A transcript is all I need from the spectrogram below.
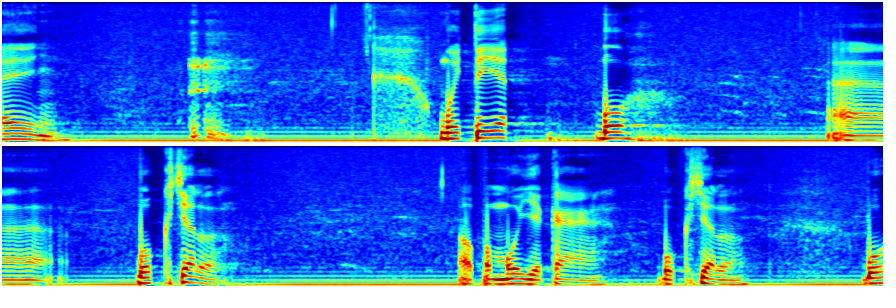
លេងមួយទៀតបួសអឺបួសខ្ជិលអ 6យកាបួសខ្ជិលបួស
